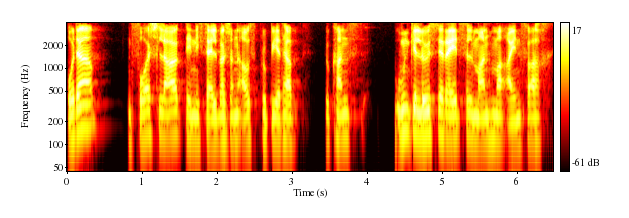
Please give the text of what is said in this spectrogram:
Oder ein Vorschlag, den ich selber schon ausprobiert habe, du kannst ungelöste Rätsel manchmal einfach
